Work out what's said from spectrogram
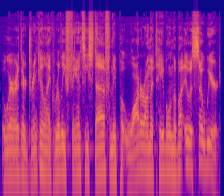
where they're drinking like really fancy stuff and they put water on the table in the butt. It was so weird.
